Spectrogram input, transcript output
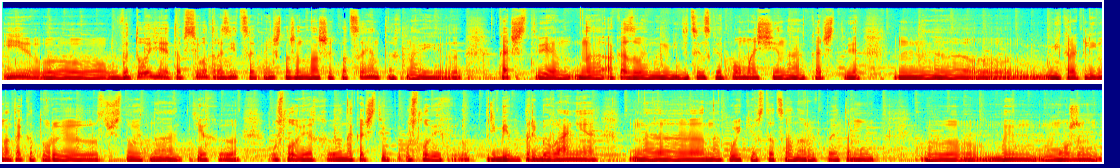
И э, в итоге это все отразится, конечно же, на наших пациентах, на качестве оказываемой медицинской помощи, на качестве э, микроклимата, который существует на тех э, условиях, на качестве условиях пребывания на койке в стационарах. Поэтому мы можем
